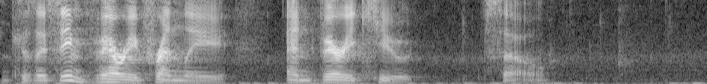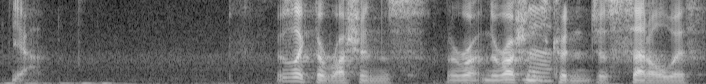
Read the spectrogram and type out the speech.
because they seem very friendly and very cute. So, yeah. It was like the Russians. The, Ru- the Russians Huh. couldn't just settle with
